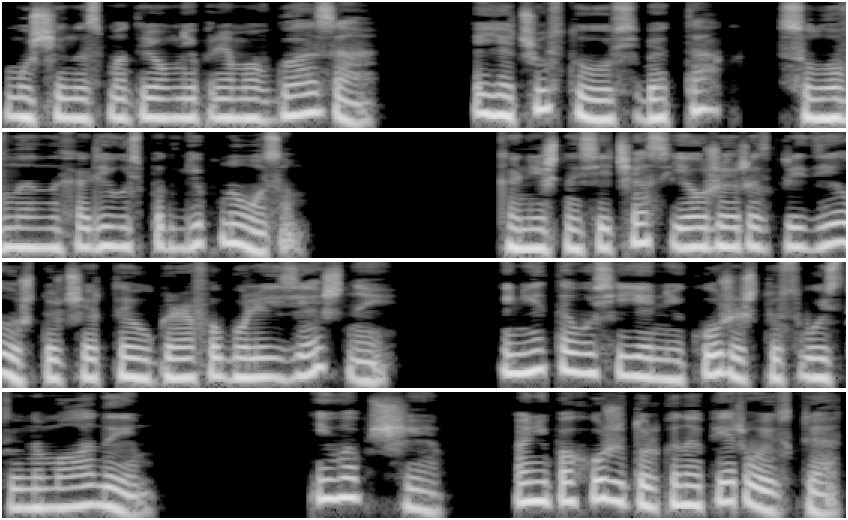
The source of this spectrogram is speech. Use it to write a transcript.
Мужчина смотрел мне прямо в глаза, и я чувствовала себя так, словно находилась под гипнозом. Конечно, сейчас я уже разглядела, что черты у графа более изящные, и нет того сияния кожи, что свойственно молодым. И вообще, они похожи только на первый взгляд.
